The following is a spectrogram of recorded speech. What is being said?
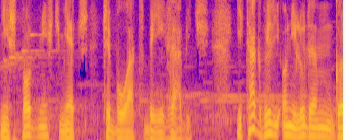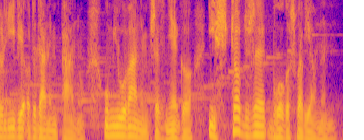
niż podnieść miecz czy bułat, by ich zabić. I tak byli oni ludem gorliwie oddanym Panu, umiłowanym przez Niego i szczodrze błogosławionym.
